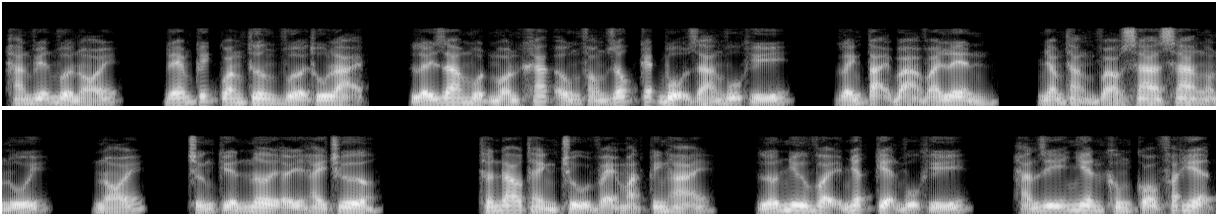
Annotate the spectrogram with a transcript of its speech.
Hàn viễn vừa nói, đem kích quang thương vừa thu lại, lấy ra một món khác ống phóng dốc kết bộ dáng vũ khí, gánh tại bả vai lên, nhắm thẳng vào xa xa ngọn núi, nói, chứng kiến nơi ấy hay chưa? Thần đao thành chủ vẻ mặt kinh hãi, lớn như vậy nhất kiện vũ khí, hắn dĩ nhiên không có phát hiện,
